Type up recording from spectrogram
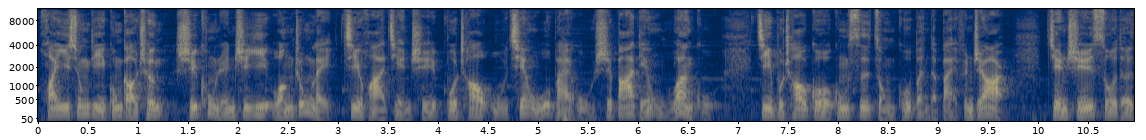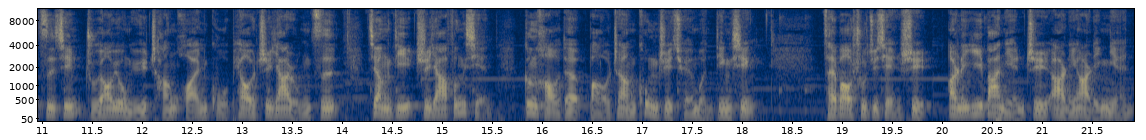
华谊兄弟公告称，实控人之一王中磊计划减持不超五千五百五十八点五万股，即不超过公司总股本的百分之二。减持所得资金主要用于偿还股票质押融资，降低质押风险，更好地保障控制权稳定性。财报数据显示，二零一八年至二零二零年，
